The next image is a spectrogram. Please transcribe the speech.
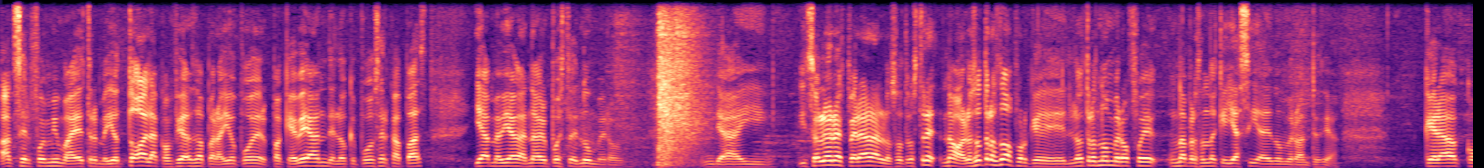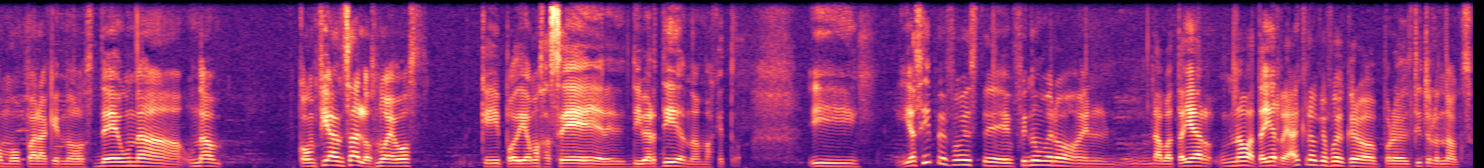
Axel fue mi maestro y me dio toda la confianza para yo poder, para que vean de lo que puedo ser capaz, ya me había ganado el puesto de número. Ya, y y solo era esperar a los otros tres. No, a los otros dos, porque el otro número fue una persona que ya hacía de número antes ya. Que era como para que nos dé una, una confianza a los nuevos que podíamos hacer, divertirnos más que todo. Y, y así pues fue este, fui número en la batalla, una batalla real creo que fue creo por el título Nox.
